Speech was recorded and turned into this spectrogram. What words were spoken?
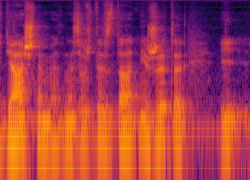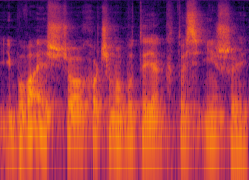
вдячними, не завжди здатні жити. І, і буває, що хочемо бути як хтось інший.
